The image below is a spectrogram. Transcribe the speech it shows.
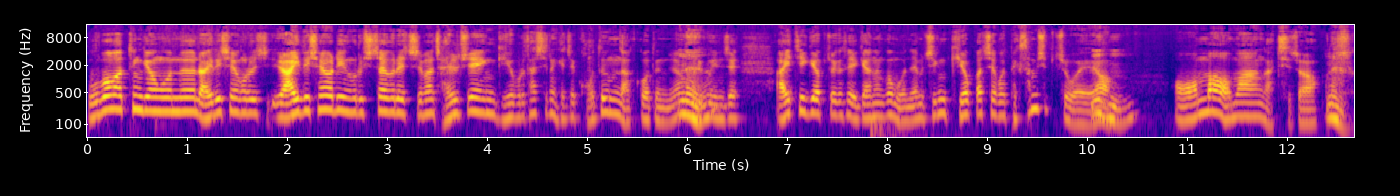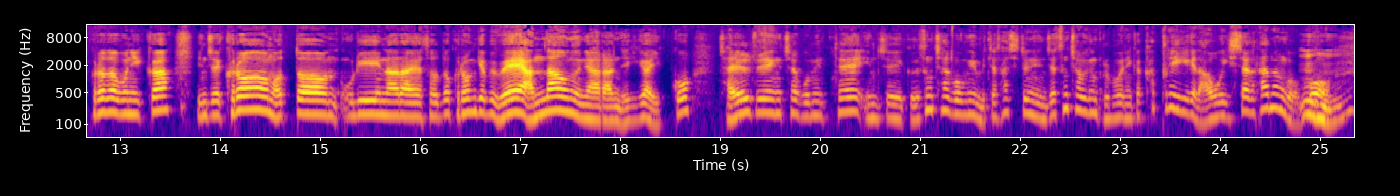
우버 같은 경우는 ride sharing으로 ride sharing으로 시작을 했지만 자율주행 기업으로 사실은 굉장히 거듭났거든요. 네. 그리고 이제 IT 기업 쪽에서 얘기하는 건 뭐냐면 지금 기업 가치가 거의 130조예요. 음흠. 어마어마한 가치죠. 네. 그러다 보니까 이제 그런 어떤 우리나라에서도 그런 기업이 왜 안 나오느냐라는 얘기가 있고 자율주행차 고 밑에 이제 그 승차 공유 밑에 사실은 이제 승차 공유 불보니까 카풀이 얘기가 나오기 시작을 하는 거고 음.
